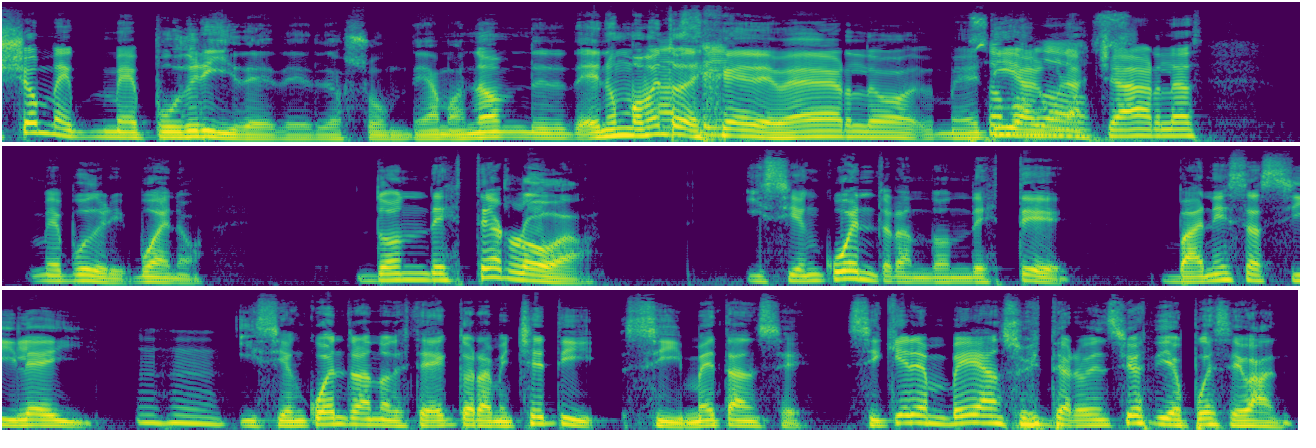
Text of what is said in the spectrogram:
yo me, me pudrí de, los Zoom, digamos. ¿no? en un momento ah, dejé de verlo, me metí algunas charlas, me pudrí. Bueno, donde esté Roa y si encuentran donde esté Vanessa Silei y si encuentran donde esté Héctor Amichetti, sí, métanse. Si quieren, vean su intervención y después se van.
